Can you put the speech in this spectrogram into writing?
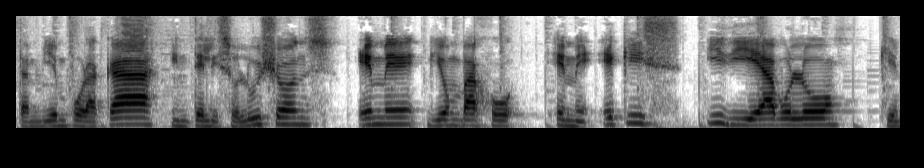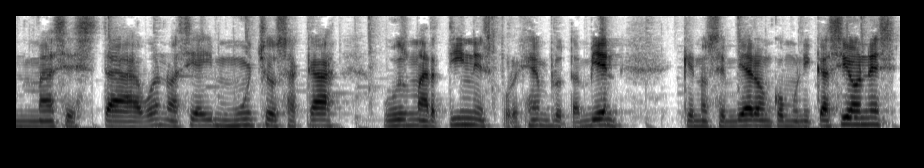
también por acá, IntelliSolutions, M-bajo MX y Diablo. ¿Quién más está? Bueno, así hay muchos acá. Gus Martínez, por ejemplo, también que nos enviaron comunicaciones.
